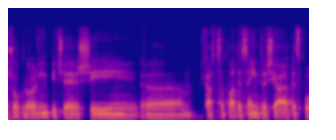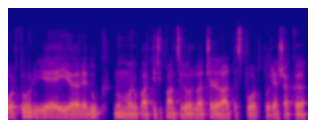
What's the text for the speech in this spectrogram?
Jocurilor Olimpice și ca să poate să intre și alte sporturi, ei reduc numărul participanților la celelalte sporturi, așa că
